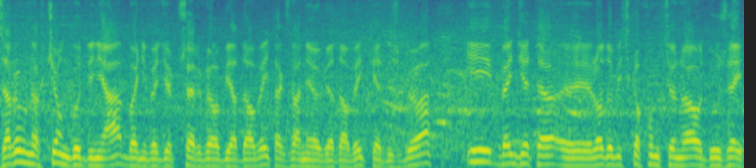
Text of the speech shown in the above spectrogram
zarówno w ciągu dnia, bo nie będzie przerwy obiadowej, tak zwanej obiadowej, kiedyś była i będzie to lodowisko funkcjonowało dłużej,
